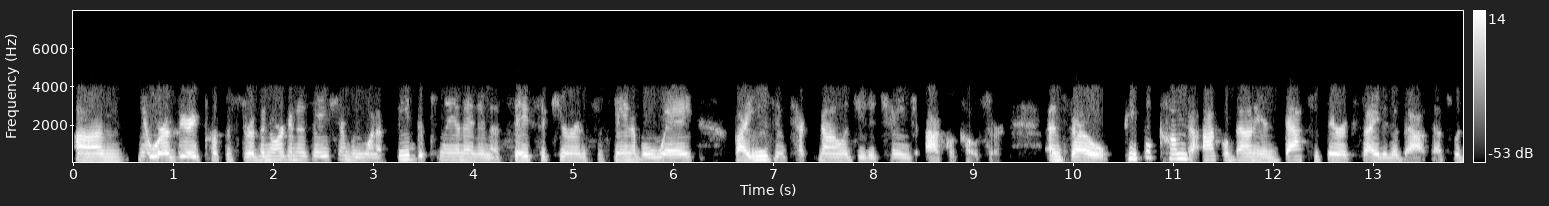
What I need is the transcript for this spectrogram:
Um, you know, we're a very purpose-driven organization. We want to feed the planet in a safe, secure, and sustainable way by using technology to change aquaculture. And so people come to AquaBounty and that's what they're excited about. That's what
